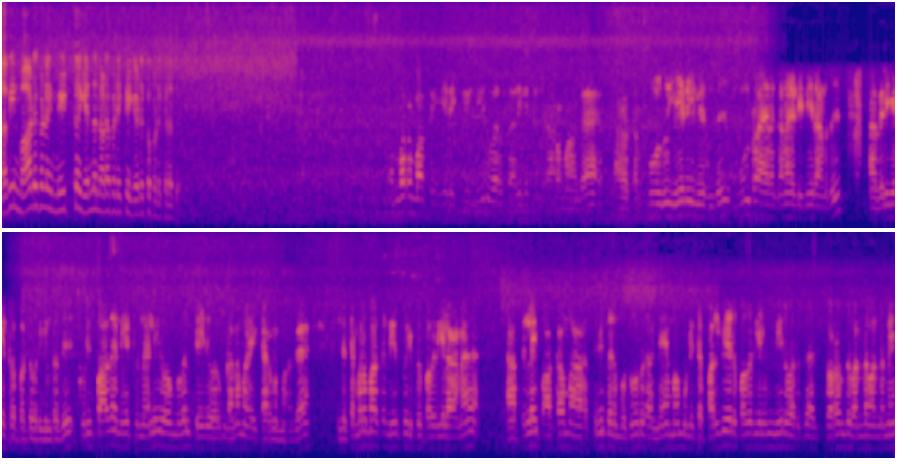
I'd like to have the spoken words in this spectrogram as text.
நவீன் மாடுகளை மீட்க என்ன நடவடிக்கை எடுக்கப்படுகிறது? செம்பரம்பாக்கம் ஏரிக்கு நீர்வரத்து அதிகத்தின் காரணமாக தற்போது ஏரியிலிருந்து மூன்றாயிரம் கன அடி நீரானது வெளியேற்றப்பட்டு வருகின்றது. குறிப்பாக நேற்று நள்ளிரவு முதல் பெய்து வரும் கனமழை காரணமாக இந்த செம்பரம்பாக்கம் நீர்பிடிப்பு பகுதிகளான பிள்ளைப்பாக்கம் திருப்பெரும்புதூர் நேமம் உள்ளிட்ட பல்வேறு பகுதிகளிலும் நீர்வரத்து தொடர்ந்து வந்த வண்ணமே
